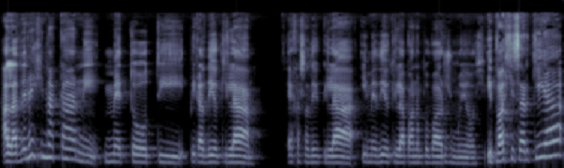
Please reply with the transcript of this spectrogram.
αλλά δεν έχει να κάνει με το ότι πήρα δύο κιλά έχασα 2 κιλά, είμαι 2 κιλά πάνω από το βάρος μου ή όχι. Η παχυσαρκία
